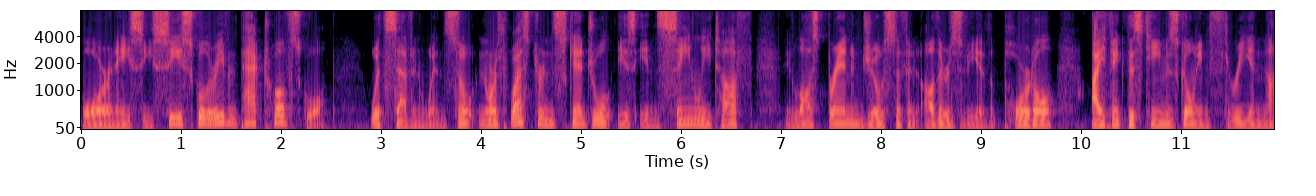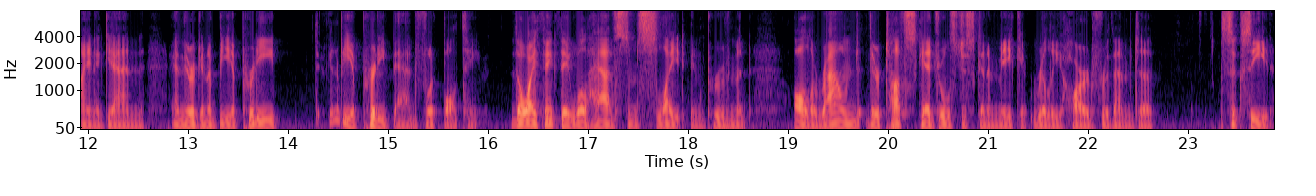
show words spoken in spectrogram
or an ACC school or even Pac 12 school with seven wins. So Northwestern's schedule is insanely tough. They lost Brandon Joseph and others via the portal. I think this team is going three and nine again, and they're going to be a pretty they're going to be a pretty bad football team. Though I think they will have some slight improvement all around. Their tough schedule is just going to make it really hard for them to succeed.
